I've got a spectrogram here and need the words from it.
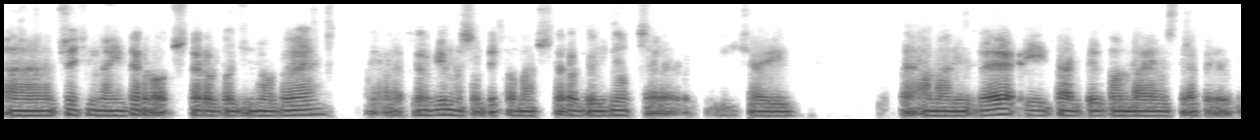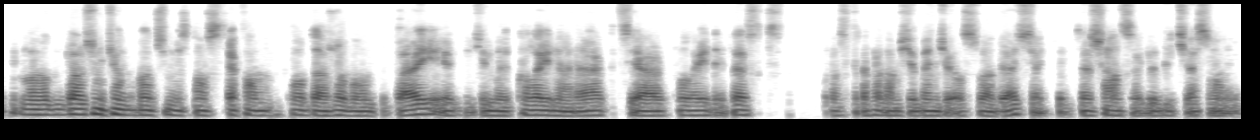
E, Przejdźmy na interwał 4-godzinowy. E, Zrobimy sobie to na 4-godzinówce dzisiaj te analizy i tak wyglądają strefy. No, w dalszym ciągu walczymy z tą strefą podażową tutaj. Widzimy kolejna reakcja, kolejny test. Ta strefa nam się będzie osłabiać, jak te szanse wybicia są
